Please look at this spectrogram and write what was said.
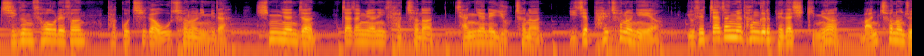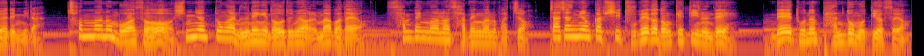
지금 서울에선 닭꼬치가 5000원입니다. 10년 전 짜장면이 4000원, 작년에 6000원, 이제 8000원이에요. 요새 짜장면 한 그릇 배달시키면 11,000원 줘야 됩니다. 천만 원 모아서 10년 동안 은행에 넣어두면 얼마 받아요? 300만 원, 400만 원 받죠. 짜장면 값이 두 배가 넘게 뛰는데 내 돈은 반도 못 뛰었어요.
